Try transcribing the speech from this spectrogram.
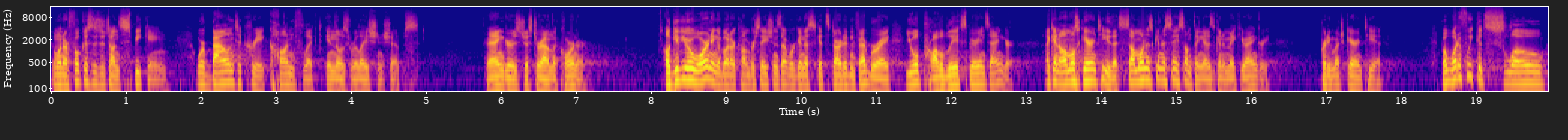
and when our focus is just on speaking, we're bound to create conflict in those relationships. And anger is just around the corner. I'll give you a warning about our conversations that we're going to get started in February. You will probably experience anger. I can almost guarantee you that someone is going to say something that is going to make you angry. Pretty much guarantee it. But what if we could slow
